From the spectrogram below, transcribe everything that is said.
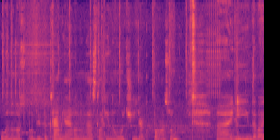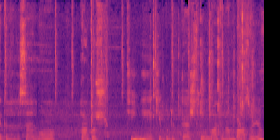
Коли наносила бібі-крем, я його нанесла і на очі як базу. Е, І давайте нанесемо також тіні, які будуть теж слугувати нам базою.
